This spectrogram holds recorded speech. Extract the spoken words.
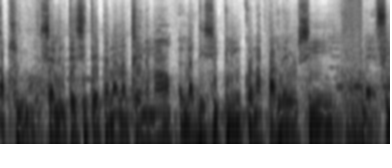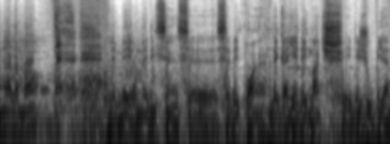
Absolument. C'est l'intensité pendant l'entraînement, la discipline qu'on a parlé aussi. Mais finalement, les meilleurs médecins, c'est des points, de gagner des matchs et de jouer bien.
